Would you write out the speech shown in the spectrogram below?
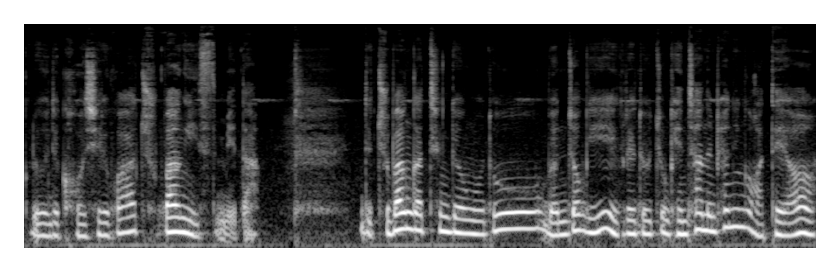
그리고 이제 거실과 주방이 있습니다. 근데 주방 같은 경우도 면적이 그래도 좀 괜찮은 편인 것 같아요.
